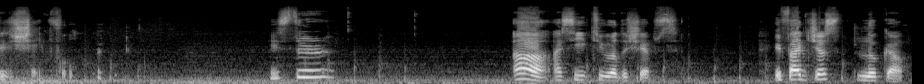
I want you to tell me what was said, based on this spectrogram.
Pretty shameful. Is there? Ah, I see two other ships. If I just look up.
